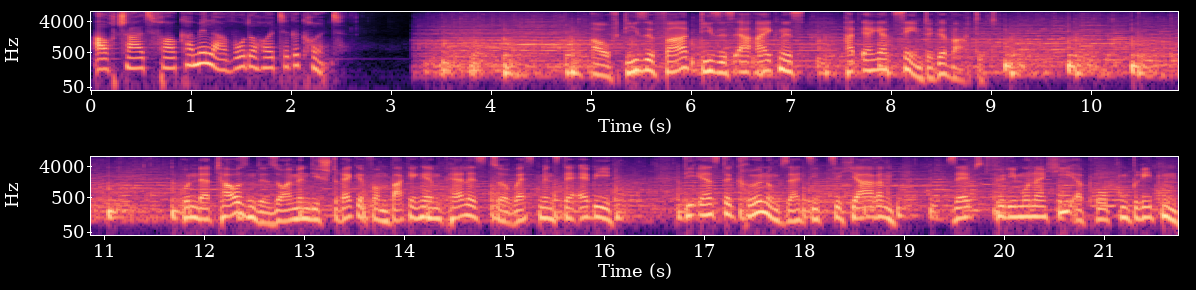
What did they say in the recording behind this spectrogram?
Auch Charles Frau Camilla wurde heute gekrönt. Auf diese Fahrt, dieses Ereignis hat er Jahrzehnte gewartet. Hunderttausende säumen die Strecke vom Buckingham Palace zur Westminster Abbey. Die erste Krönung seit 70 Jahren. Selbst für die Monarchie erprobten Briten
